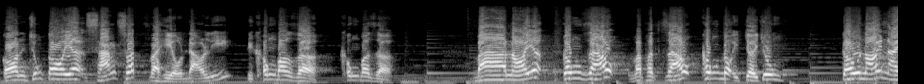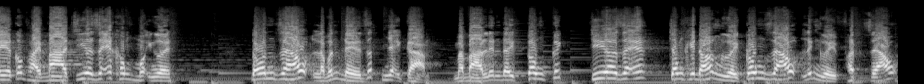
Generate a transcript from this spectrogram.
còn chúng tôi á sáng suốt và hiểu đạo lý thì không bao giờ, không bao giờ. Bà nói á, công giáo và Phật giáo không đội trời chung. Câu nói này có phải bà chia rẽ không mọi người? Tôn giáo là vấn đề rất nhạy cảm mà bà lên đây công kích, chia rẽ, trong khi đó người công giáo lấy người phật giáo.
